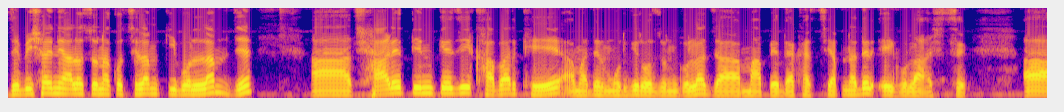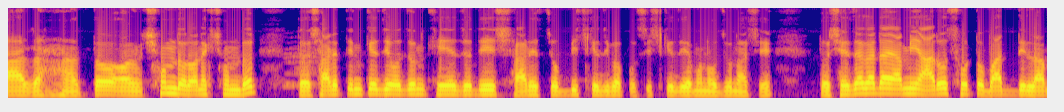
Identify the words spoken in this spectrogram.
যে বিষয় নিয়ে আলোচনা করছিলাম, কি বললাম যে সাড়ে তিন কেজি খাবার খেয়ে আমাদের মুরগির ওজনগুলো যা মাপে দেখাচ্ছি আপনাদের, এইগুলো আসছে। আর হ্যাঁ, তো সুন্দর অনেক সুন্দর। তো সাড়ে তিন কেজি ওজন খেয়ে যদি সাড়ে চব্বিশ কেজি বা পঁচিশ কেজি এমন ওজন আসে তো সে জায়গাটায় আমি আরও ছোট বাদ দিলাম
